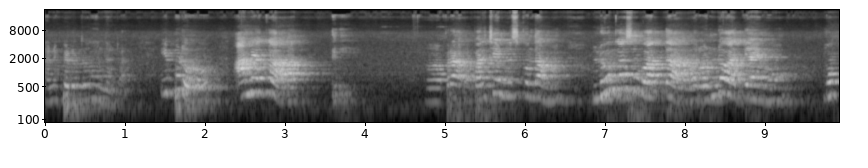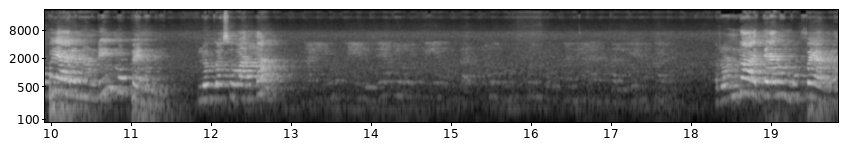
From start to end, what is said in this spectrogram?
కనిపెడుతూ ఉందట. ఇప్పుడు ఆమె యొక్క ప్ర పరిచయం చూసుకుందాం. లూకసు వార్త రెండో అధ్యాయము ముప్పై ఆరు నుండి ముప్పై ఎనిమిది. లూకసు వార్త రెండో అధ్యాయం ముప్పై ఆరు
